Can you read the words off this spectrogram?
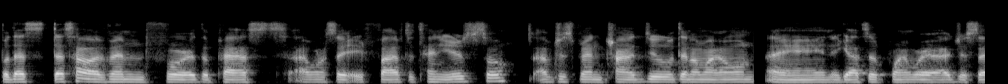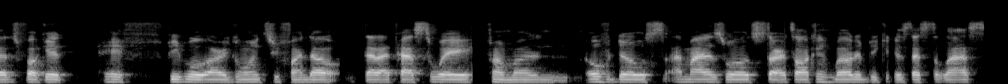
But that's that's how I've been for the past I want to say five to ten years or so. I've just been trying to deal with it on my own, and it got to a point where I just said, "Fuck it." If people are going to find out that I passed away from an overdose, I might as well start talking about it because that's the last,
